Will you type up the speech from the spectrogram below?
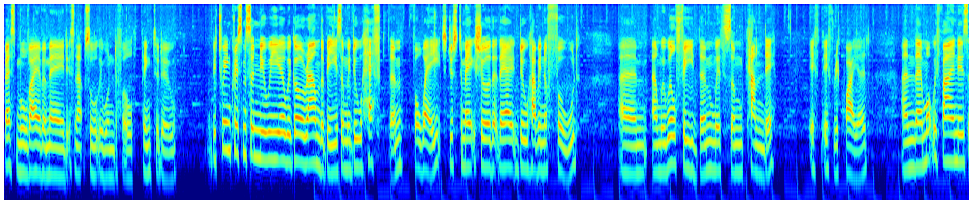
best move I ever made. It's an absolutely wonderful thing to do. Between Christmas and New Year, we go around the bees and we do heft them for weight, just to make sure that they do have enough food. Um, and we will feed them with some candy if, if required. And then what we find is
